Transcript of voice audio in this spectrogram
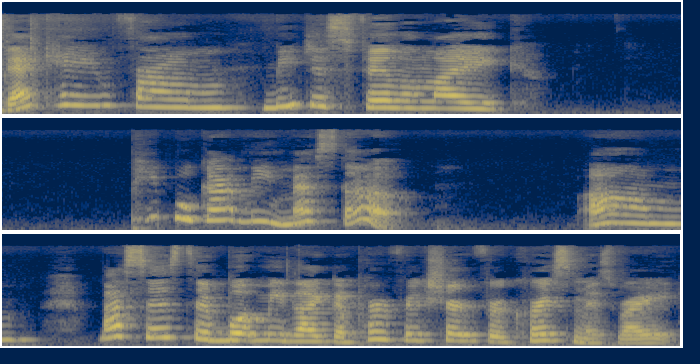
that came from me just feeling like people got me messed up. Um, my sister bought me like the perfect shirt for Christmas, right?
